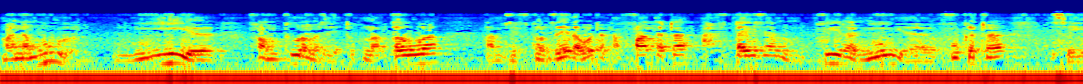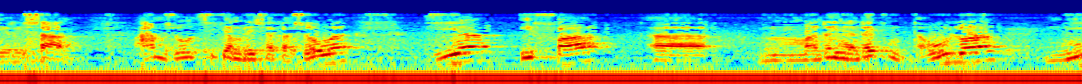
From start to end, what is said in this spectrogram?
manamora ny famotorana izay tokony hatao amin'izay fotoana izay raha ohatra ka fantatra avy taiza no nipoiran'ny vokatra izay resahana. Amin'izao antsika miresaka izao dia efa mandray ny andraikiny daholo ny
